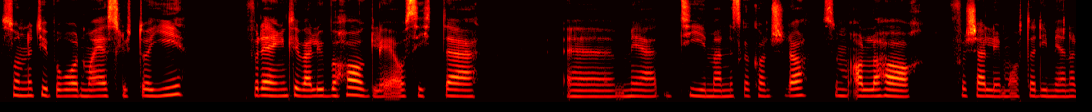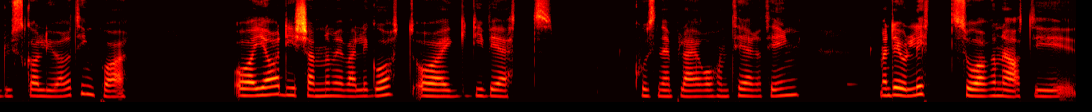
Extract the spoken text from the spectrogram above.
Sånne typer råd må jeg slutte å gi. For det er egentlig veldig ubehagelig å sitte eh, med ti mennesker, kanskje, da, som alle har forskjellige måter de mener du skal gjøre ting på. Og ja, de kjenner meg veldig godt, og de vet hvordan jeg pleier å håndtere ting. Men det er jo litt sårende at de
